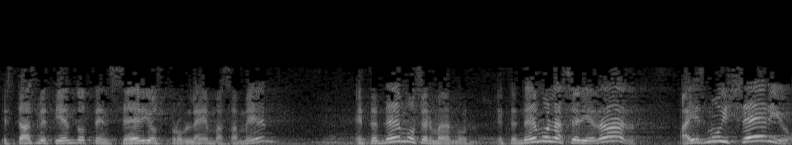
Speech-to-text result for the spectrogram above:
estás metiéndote en serios problemas. Amén. Entendemos, hermanos, entendemos la seriedad. Ahí es muy serio.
